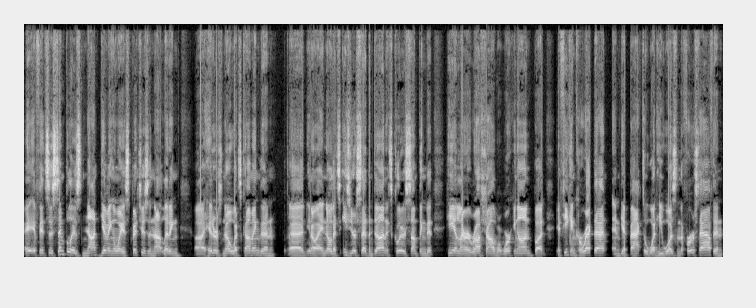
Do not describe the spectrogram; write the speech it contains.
if it's as simple as not giving away his pitches and not letting uh, hitters know what's coming, then uh, you know I know that's easier said than done. It's clearly something that he and Larry Rothschild were working on. But if he can correct that and get back to what he was in the first half, then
